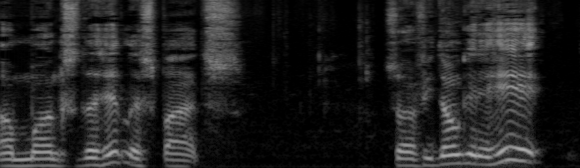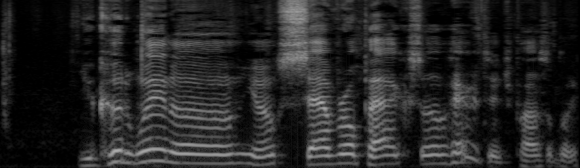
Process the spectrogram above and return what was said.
amongst the hit list spots. So if you don't get a hit, you could win, uh, you know, several packs of Heritage possibly.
